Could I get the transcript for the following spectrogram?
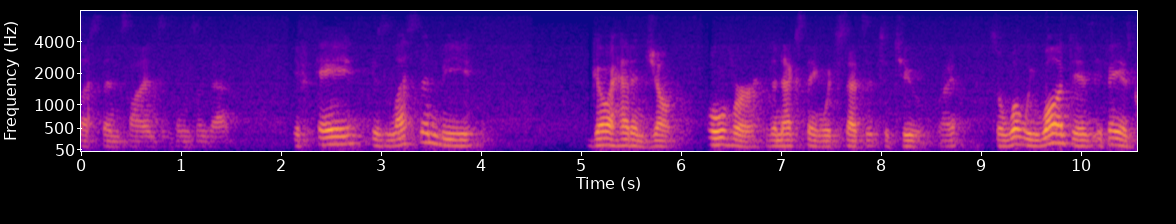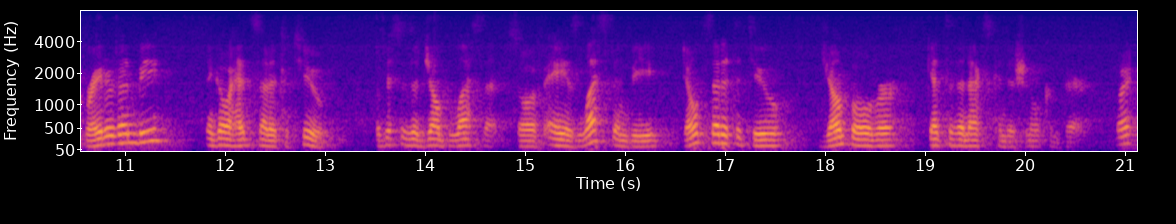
less than signs and things like that. If A is less than B, go ahead and jump over the next thing, which sets it to 2, right? So what we want is, if A is greater than B, then go ahead and set it to 2. But this is a jump less than. So if A is less than B, don't set it to 2, jump over, get to the next conditional compare, right?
